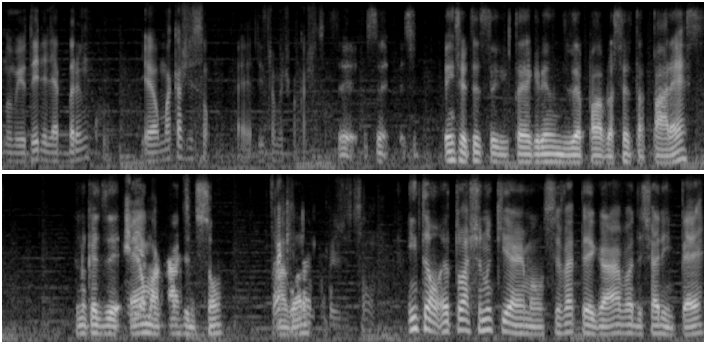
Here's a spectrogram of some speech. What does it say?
no meio dele, ele é branco, e é uma caixa de som. É literalmente uma caixa de som. Você, você- você tem certeza que você tá querendo dizer a palavra certa? Parece? Você não quer dizer Ele é é uma uma caixa de som? Será que Agora- não é uma caixa de som? Então, eu tô achando que é, irmão. Você vai pegar, vai deixar ele em pé.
